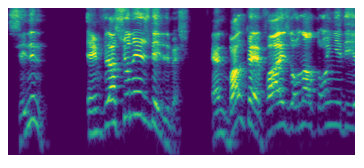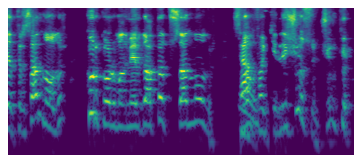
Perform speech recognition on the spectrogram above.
Senin enflasyonu yüzde elli beş. Yani bankaya faizi 16 17'ye yatırsan ne olur? Kur korumalı mevduatta tutsan ne olur? Sen Evet. fakirleşiyorsun çünkü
